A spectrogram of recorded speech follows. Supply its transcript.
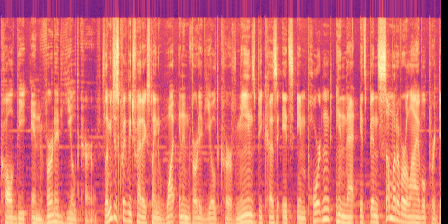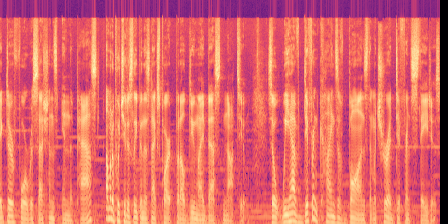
called the inverted yield curve. So let me just quickly try to explain what an inverted yield curve means because it's important in that it's been somewhat of a reliable predictor for recessions in the past. I'm gonna put you to sleep in this next part, but I'll do my best not to. So we have different kinds of bonds that mature at different stages.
